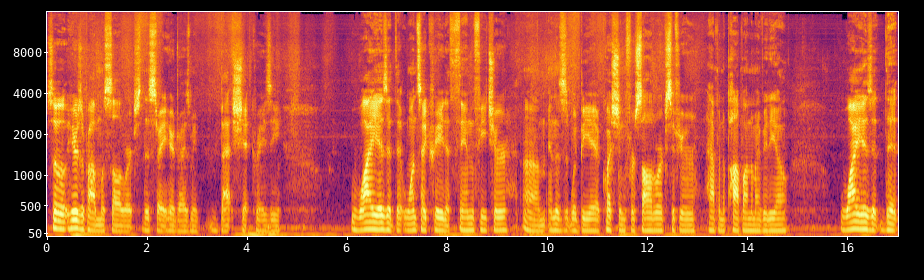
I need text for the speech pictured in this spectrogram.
so here's a problem with SolidWorks. This right here drives me batshit crazy. Why is it that once I create a thin feature, um, and this would be a question for SolidWorks if you happen to pop onto my video, why is it that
